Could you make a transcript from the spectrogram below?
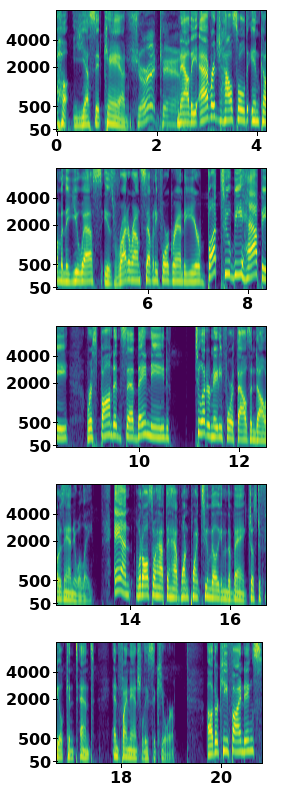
oh, yes, it can. Sure, it can. Now, the average household income in the U.S. is right around 74 grand a year. But to be happy, respondents said they need $284,000 annually and would also have to have 1.2 million in the bank just to feel content and financially secure. Other key findings,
